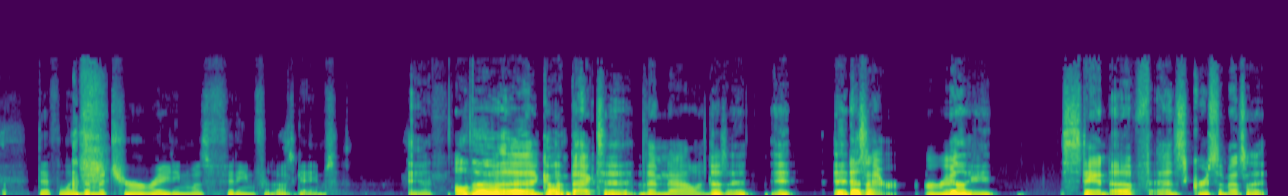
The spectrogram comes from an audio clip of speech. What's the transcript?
definitely the mature rating was fitting for those games. Yeah, although uh, going back to them now, it does it it it doesn't really stand up as gruesome as it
